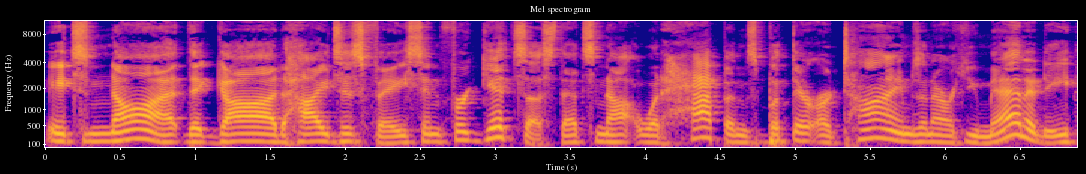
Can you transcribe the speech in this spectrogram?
it's not that God hides his face and forgets us. That's not what happens, but there are times in our humanity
